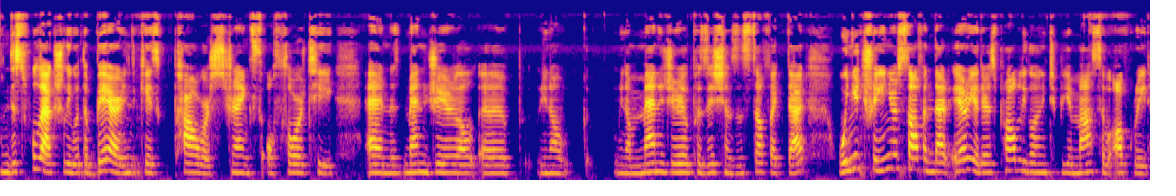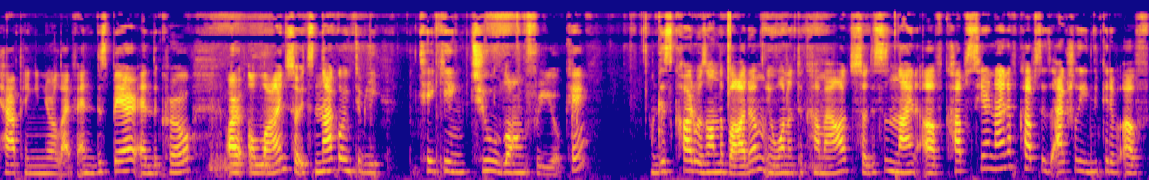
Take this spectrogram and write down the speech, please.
And this will actually with the bear indicates power strength authority and managerial uh, you know you know managerial positions and stuff like that. When you train yourself in that area there's probably going to be a massive upgrade happening in your life. And this bear and the crow are aligned so it's not going to be taking too long for you, okay? This card was on the bottom. It wanted to come out. So this is Nine of Cups here. Nine of Cups is actually indicative of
